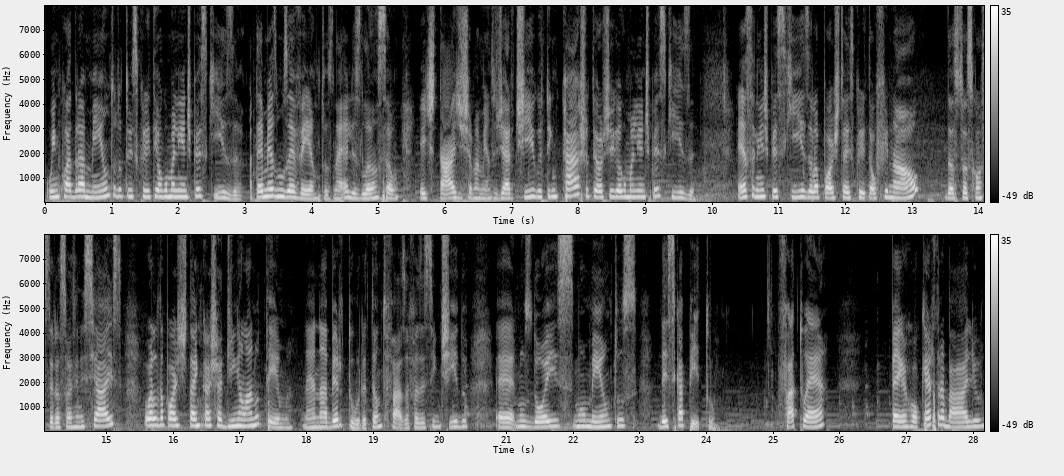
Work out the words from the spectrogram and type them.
o enquadramento da tua escrita em alguma linha de pesquisa. Até mesmo os eventos, né? Eles lançam editais de chamamento de artigo e tu encaixa o teu artigo em alguma linha de pesquisa. Essa linha de pesquisa, ela pode estar escrita ao final das suas considerações iniciais, ou ela pode estar encaixadinha lá no tema, né, na abertura. Tanto faz, vai fazer sentido é, nos dois momentos desse capítulo. O fato é, pega qualquer trabalho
